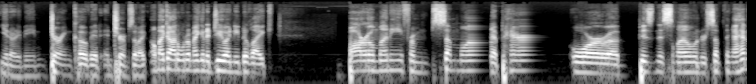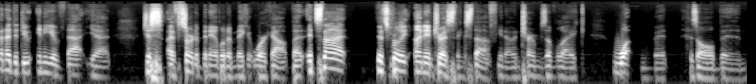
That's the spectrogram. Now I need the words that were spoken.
you know what i mean during covid in terms of like oh my god what am i going to do? I need to like borrow money from someone a parent or a business loan or something. I haven't had to do any of that yet. Just I've sort of been able to make it work out, but it's not. It's really uninteresting stuff, you know, in terms of like what it has all been.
